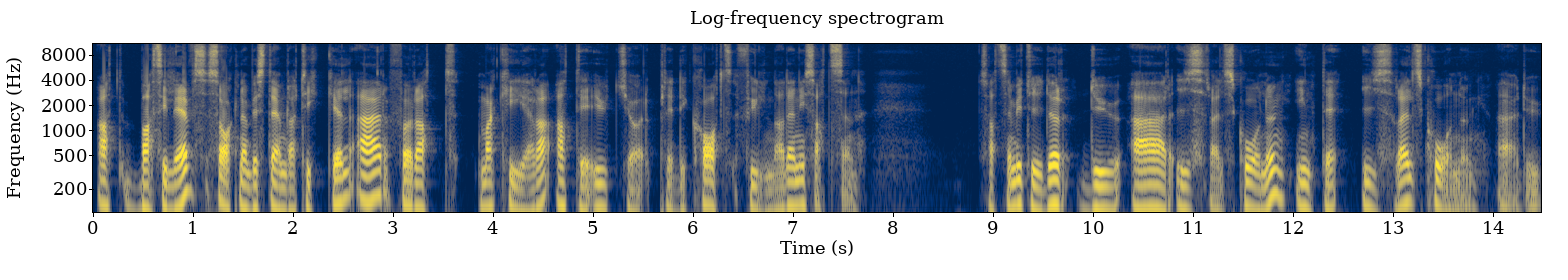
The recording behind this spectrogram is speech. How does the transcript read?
Att basilevs saknar bestämd artikel är för att markera att det utgör predikatsfyllnaden i satsen. Satsen betyder Du är Israels konung, inte Israels konung är du.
